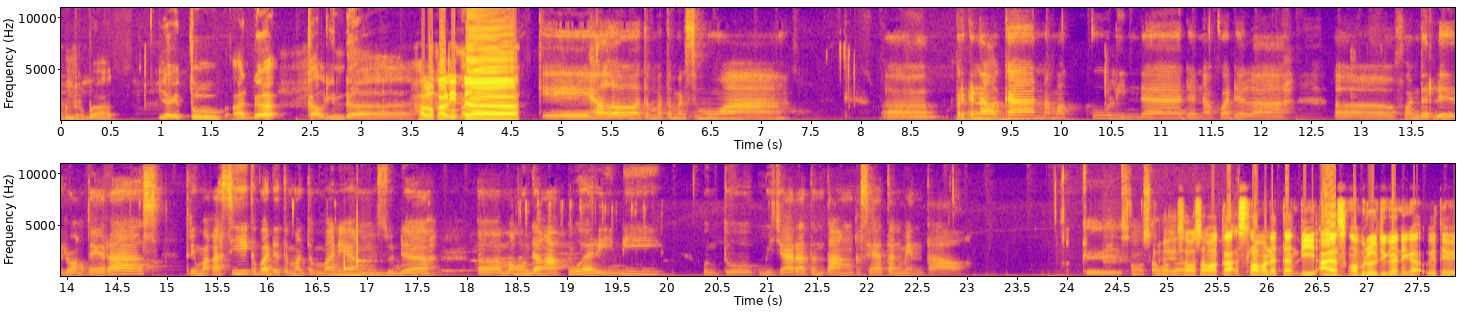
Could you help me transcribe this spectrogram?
bener banget. Yaitu ada Kalinda. Halo Kalinda. Oke, halo teman-teman semua. Eh, perkenalkan, namaku Linda dan aku adalah eh, founder dari Ruang Teras. Terima kasih kepada teman-teman yang sudah eh, mengundang aku hari ini untuk bicara tentang kesehatan mental. Oke, sama-sama Oke, Kak. sama-sama Kak. Selamat datang di AS Ngobrol juga nih Kak, BTW.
